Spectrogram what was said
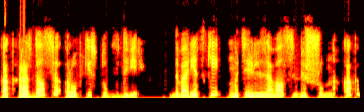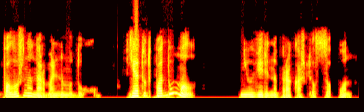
как раздался робкий стук в дверь. Дворецкий материализовался бесшумно, как и положено нормальному духу. «Я тут подумал», – неуверенно прокашлялся он, –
